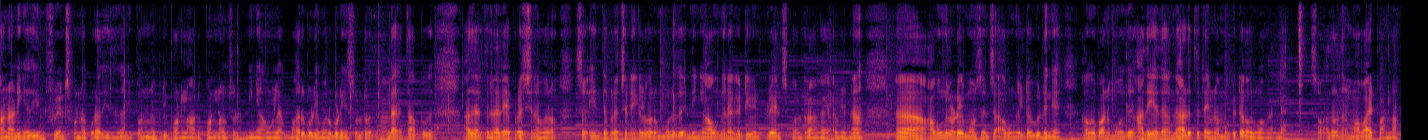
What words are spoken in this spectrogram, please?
ஆனால் நீங்கள் அதை இன்ஃப்ளூயன்ஸ் பண்ணக்கூடாது. இதுதான் நீ பண்ணணும் இப்படி பண்ணலாம் அப்படி பண்ணலாம்னு சொல்லிட்டு நீங்கள் அவங்கள மறுபடியும் மறுபடியும் சொல்கிறதுனால தப்பு. அதை இடத்துல நிறைய பிரச்சனை வரும். ஸோ இந்த பிரச்சனைகள் வரும்பொழுது நீங்கள் அவங்க நெகட்டிவ் இன்ஃப்ளூயன்ஸ் பண்ணுறாங்க அப்படின்னா அவங்களோட எமோஷன்ஸை அவங்கள்ட்ட விடுங்க. அவங்க பண்ணும்போது அதே தான் வந்து அடுத்த டைம் நம்மக்கிட்ட வருவாங்கல்ல. ஸோ அதை வந்து நம்ம அவாய்ட் பண்ணலாம்.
